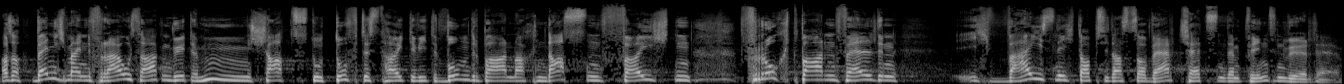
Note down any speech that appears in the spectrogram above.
Also, wenn ich meiner Frau sagen würde, hm, Schatz, du duftest heute wieder wunderbar nach nassen, feuchten, fruchtbaren Feldern, ich weiß nicht, ob sie das so wertschätzend empfinden würde.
